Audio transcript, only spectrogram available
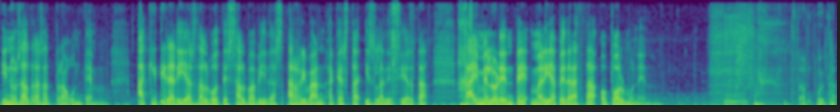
I nosaltres et preguntem, a qui tiraries del bote salvavides arribant a aquesta isla desierta? Jaime Lorente, Maria Pedraza o Pol Monent? De puta.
